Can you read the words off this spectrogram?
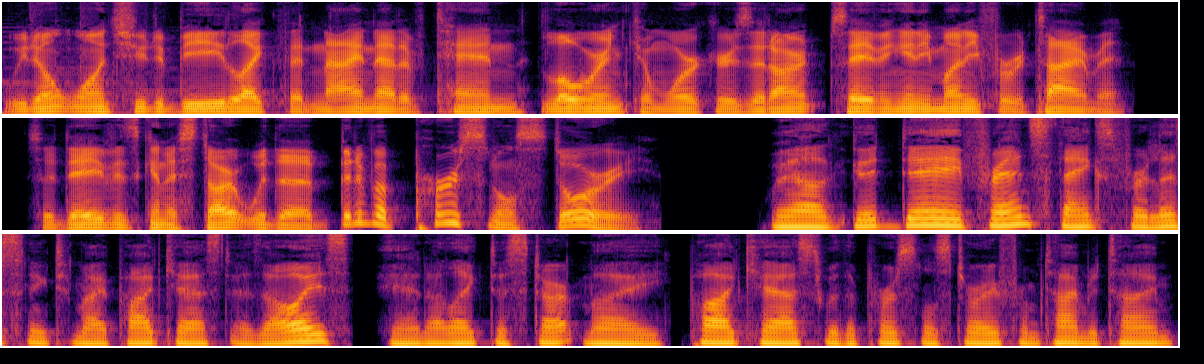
We don't want you to be like the 9 out of 10 lower income workers that aren't saving any money for retirement. So, Dave is going to start with a bit of a personal story. Well, good day, friends. Thanks for listening to my podcast as always. And I like to start my podcast with a personal story from time to time.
